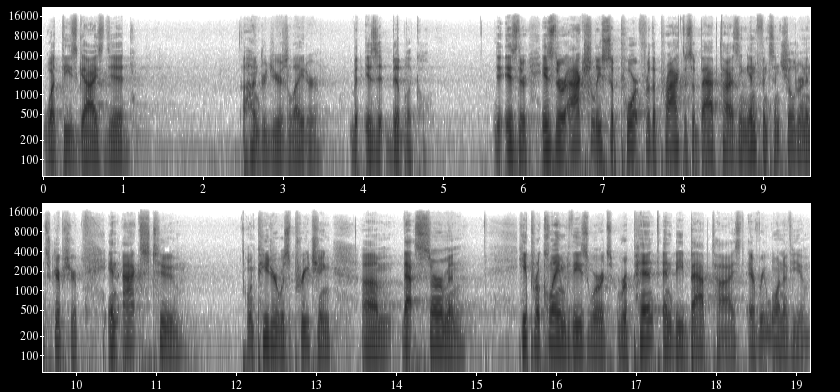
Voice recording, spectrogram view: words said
what these guys did a hundred years later, but is it biblical? Is there, is there actually support for the practice of baptizing infants and children in Scripture? In Acts 2, when Peter was preaching um, that sermon, he proclaimed these words Repent and be baptized, every one of you,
